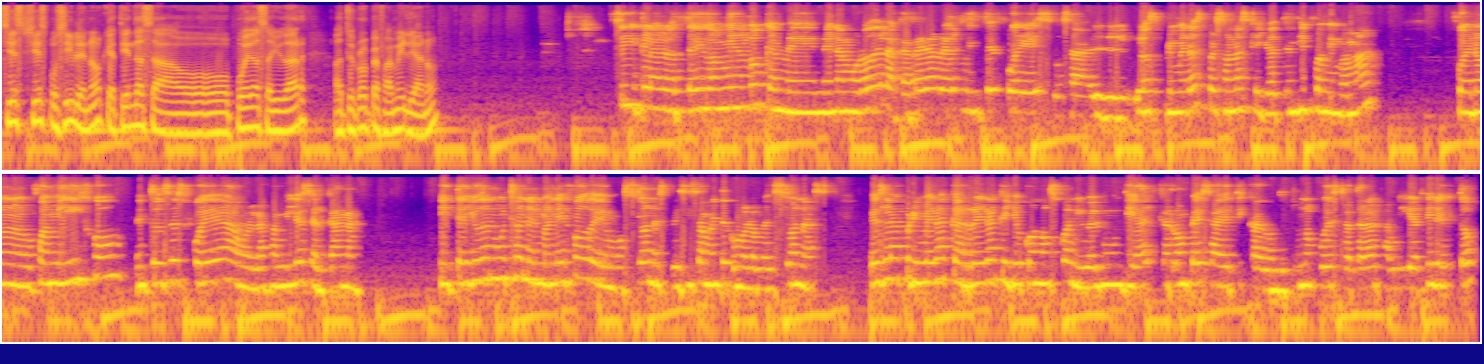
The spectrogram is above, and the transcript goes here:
sí es, sí es posible, ¿no? Que atiendas a, o puedas ayudar a tu propia familia, ¿no? Sí, claro, te digo, a mí algo que me, enamoró de la carrera realmente fue eso, o sea, las primeras personas que yo atendí fue mi mamá, fueron, fue a mi hijo, entonces fue a la familia cercana. Y te ayudan mucho en el manejo de emociones, precisamente como lo mencionas. Es la primera carrera que yo conozco a nivel mundial que rompe esa ética donde tú no puedes tratar al familiar directo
